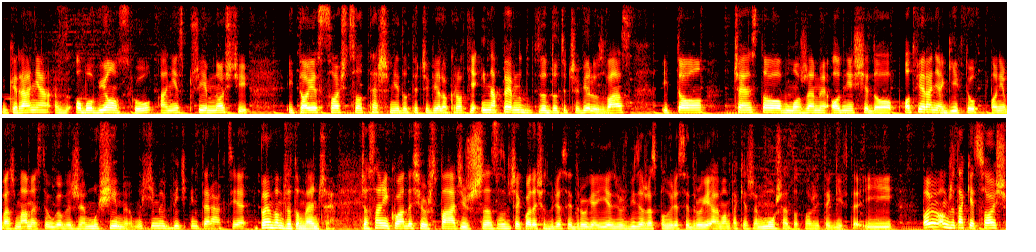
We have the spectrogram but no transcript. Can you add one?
grania z obowiązku, a nie z przyjemności. I to jest coś, co też mnie dotyczy wielokrotnie i na pewno do- dotyczy wielu z Was. I to często możemy odnieść się do otwierania giftów, ponieważ mamy z tyłu głowy, że musimy, musimy wbić interakcję. Powiem Wam, że to męczy. Czasami kładę się już spać, już zazwyczaj kładę się o 22 i jest już widzę, że jest po 22, ale mam takie, że muszę to tworzyć te gifty. I powiem Wam, że takie coś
